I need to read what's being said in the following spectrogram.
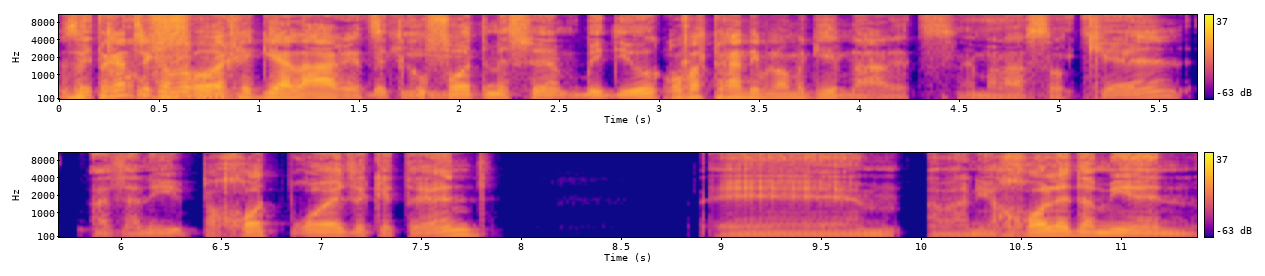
זה טרנד שגם לא כל כך הגיע לארץ. בתקופות מסוימות, בדיוק. רוב הטרנדים לא מגיעים לארץ, אין מה לעשות. כן, אז אני פחות רואה את זה כטרנד, אמ, אבל אני יכול לדמיין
